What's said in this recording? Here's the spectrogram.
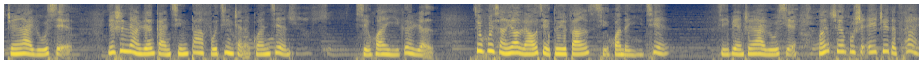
《真爱如血》，也是两人感情大幅进展的关键。喜欢一个人，就会想要了解对方喜欢的一切，即便《真爱如血》完全不是 A.J. 的菜，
